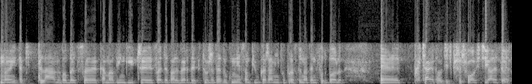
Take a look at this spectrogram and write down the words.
No i taki plan wobec Kamavingi czy Fede Valverde, którzy według mnie są piłkarzami po prostu na ten futbol, chciałem powiedzieć przyszłości, ale to, jest,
